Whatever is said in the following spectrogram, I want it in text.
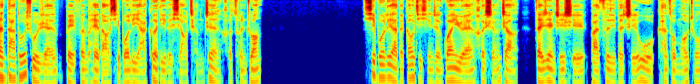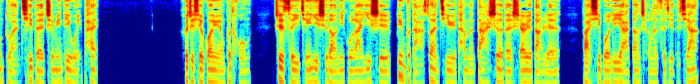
但大多数人被分配到西伯利亚各地的小城镇和村庄。西伯利亚的高级行政官员和省长在任职时把自己的职务看作某种短期的殖民地委派。和这些官员不同。至此，已经意识到尼古拉一世并不打算给予他们大赦的十二月党人把西伯利亚当成了自己的家。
